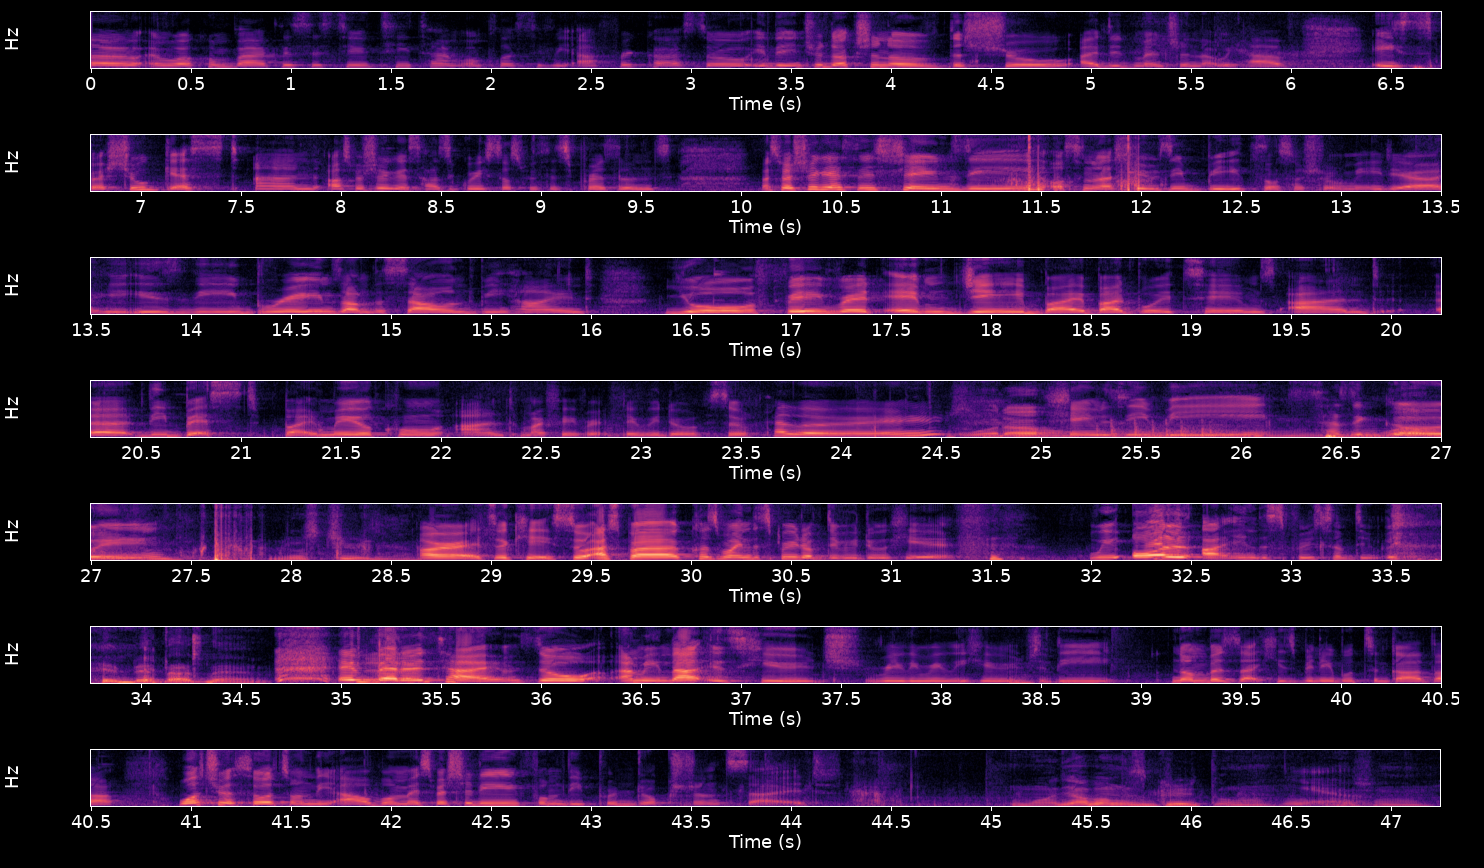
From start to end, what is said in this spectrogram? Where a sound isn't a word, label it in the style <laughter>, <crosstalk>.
Hello and welcome back. This is still Tea Time on Plus TV Africa. So, in the introduction of the show, I did mention that we have a special guest, and our special guest has graced us with his presence. My special guest is Semzi, also known as Semzi Beats on social media. He is the brains and the sound behind your favorite MJ by Bad Boy Timz and uh, The Best by Mayokun and my favorite Davido. So, hello. What up? Semzi Beats. How's it going? Just choose. man. All right, okay. So as per, because we're in the spirit of the video here, <laughs> we all are in the spirit of Davido. A better time. <laughs> a better time. So I mean, that is huge, really, really huge. Mm-hmm. The numbers that he's been able to gather. What's your thoughts on the album, especially from the production side? Well, the album is great, though. Yeah. That's one.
